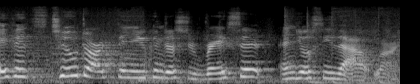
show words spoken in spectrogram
If it's too dark, then you can just erase it and you'll see the outline.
